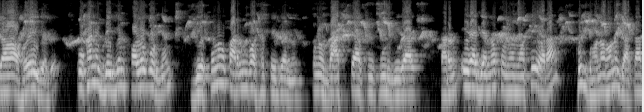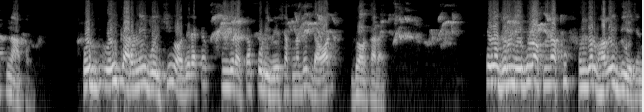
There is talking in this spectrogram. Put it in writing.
দেওয়া হয়ে যাবে, ওখানে দেখবেন ফলো করবেন যে কোনো কারণবশত যেন কোনো বাচ্চা, কুকুর, বিড়াল, কারণ এরা যেন কোনো মতে ওরা খুব ঘন ঘন যাতায়াত না করে। ওই কারণেই বলছি, ওদের একটা সুন্দর একটা পরিবেশ আপনাদের দেওয়ার দরকার আছে। এবার ধরুন, এগুলো আপনারা খুব সুন্দর ভাবেই দিয়েছেন,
